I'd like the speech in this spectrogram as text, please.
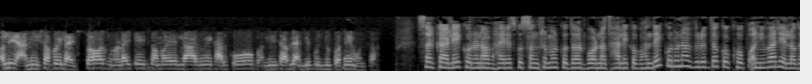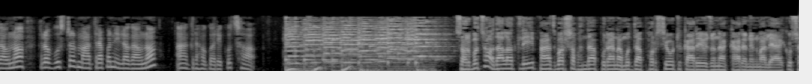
अलि हामी सबैलाई सहज हुनलाई केही समय लाग्ने खालको भन्ने हिसाबले हामीले बुझ्नुपर्ने हुन्छ। सरकारले कोरोना भाइरसको संक्रमणको दर बढ़न थालेको भन्दै कोरोना विरूद्धको खोप अनिवार्य लगाउन र बुस्टर मात्रा पनि लगाउन आग्रह गरेको छ। सर्वोच्च अदालतले पाँच वर्षभन्दा पुराना मुद्दा फर्स्यौट कार्ययोजना कार्यान्वयनमा ल्याएको छ।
